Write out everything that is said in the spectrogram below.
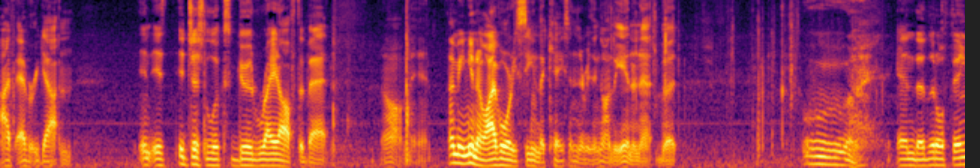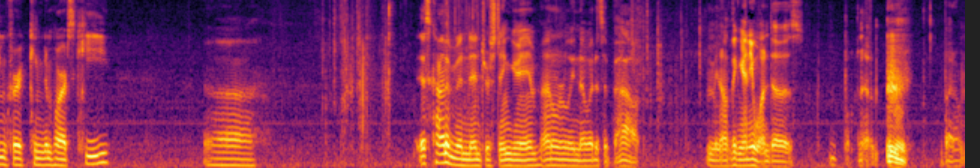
I've ever gotten. And it, it just looks good right off the bat. Oh, man. I mean, you know, I've already seen the case and everything on the internet, but... Ooh. And the little thing for Kingdom Hearts Key. Uh... It's kind of an interesting game. I don't really know what it's about. I mean, I don't think anyone does. But, um... but, um...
